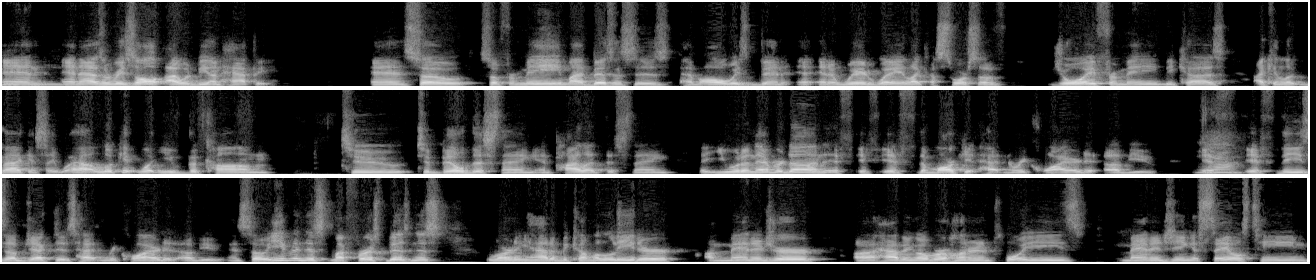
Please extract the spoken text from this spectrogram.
And Mhm. and as a result, I would be unhappy. And so so for me, my businesses have always been in- in a weird way like a source of joy for me because I can look back and say, wow, look at what you've become to to build this thing and pilot this thing that you would have never done if if, if the market hadn't required it of you if yeah. if these objectives hadn't required it of you and so even just my first business learning how to become a leader a manager uh, having over 100 employees managing a sales team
